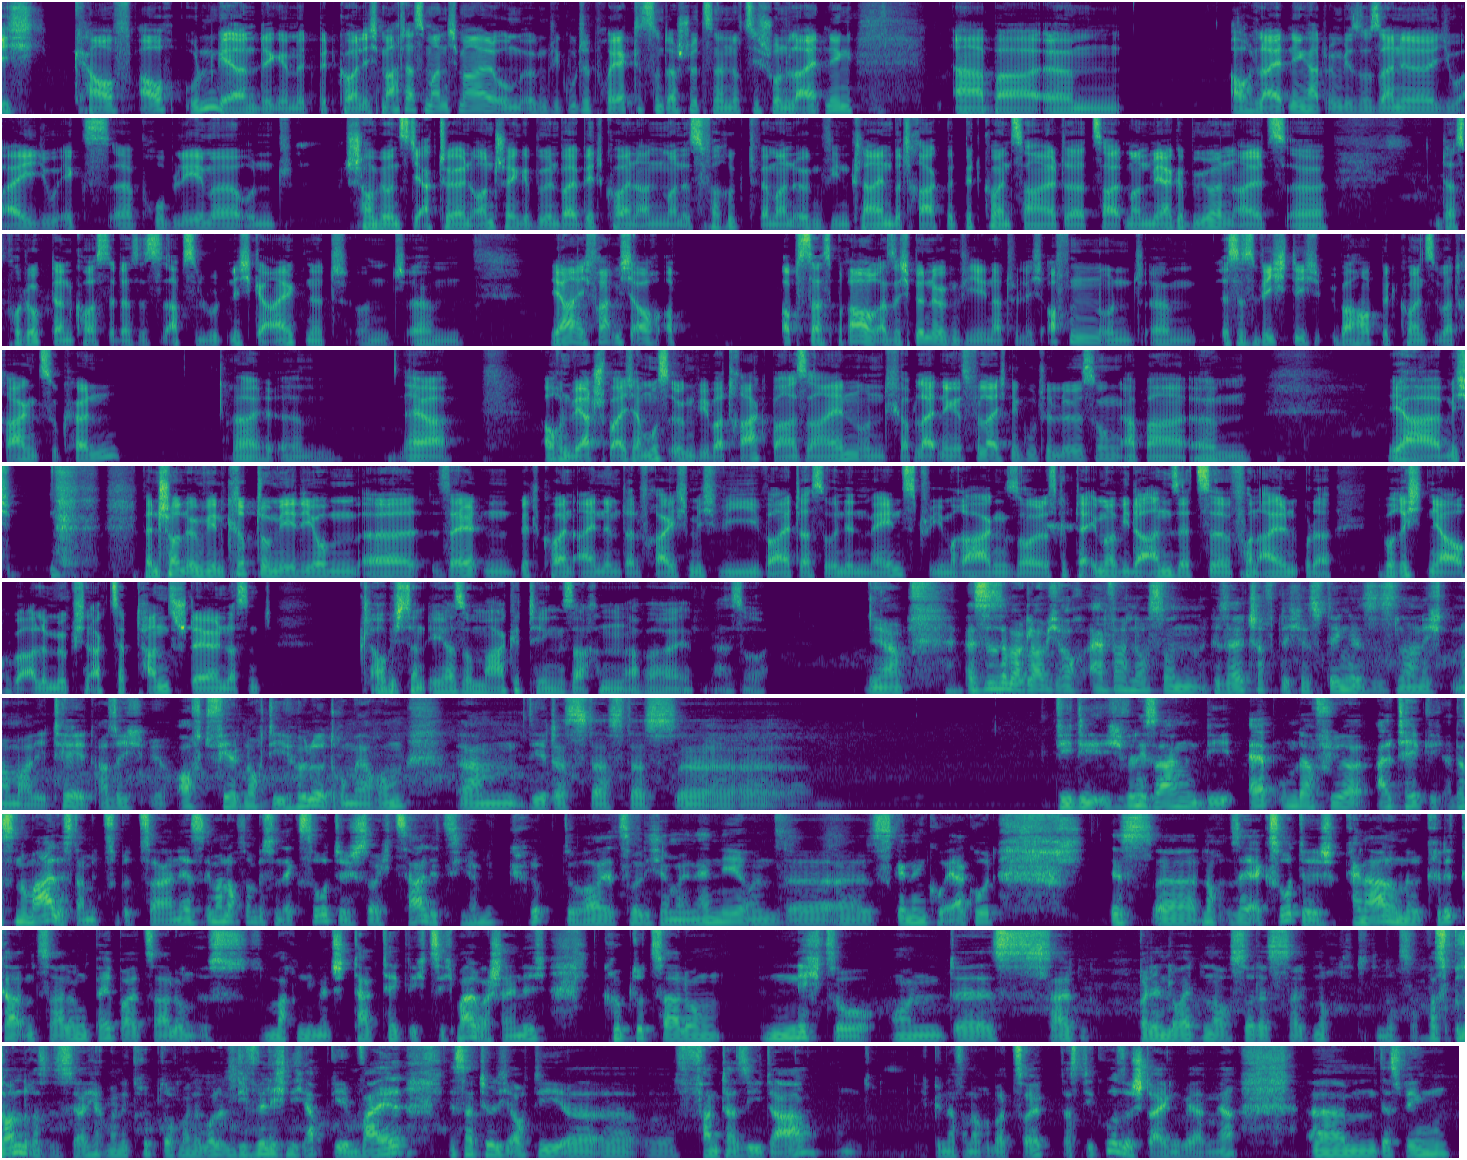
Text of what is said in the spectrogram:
ich kaufe auch ungern Dinge mit Bitcoin. Ich mache das manchmal, um irgendwie gute Projekte zu unterstützen. Dann nutze ich schon Lightning. Aber ähm, auch Lightning hat irgendwie so seine UI, UX-Probleme äh, und schauen wir uns die aktuellen On-Chain-Gebühren bei Bitcoin an. Man ist verrückt, wenn man irgendwie einen kleinen Betrag mit Bitcoin zahlt. Da zahlt man mehr Gebühren als äh, das Produkt dann kostet. Das ist absolut nicht geeignet. Und ähm, ja, ich frage mich auch, ob ob es das braucht. Also ich bin irgendwie natürlich offen und ähm, es ist wichtig, überhaupt Bitcoins übertragen zu können, weil, ähm, naja, auch ein Wertspeicher muss irgendwie übertragbar sein und ich glaube, Lightning ist vielleicht eine gute Lösung, aber ähm, ja, mich, wenn schon irgendwie ein Kryptomedium äh, selten Bitcoin einnimmt, dann frage ich mich, wie weit das so in den Mainstream ragen soll. Es gibt ja immer wieder Ansätze von allen oder die berichten ja auch über alle möglichen Akzeptanzstellen. Das sind glaube ich, dann eher so Marketing-Sachen, aber also. Ja, es ist aber, glaube ich, auch einfach noch so ein gesellschaftliches Ding. Es ist noch nicht Normalität. Also ich oft fehlt noch die Hülle drumherum, ähm, die das, das, das, äh, äh, die, die, ich will nicht sagen, die App, um dafür alltäglich das Normal ist, damit zu bezahlen. Er ist immer noch so ein bisschen exotisch. So, ich zahle jetzt hier mit Krypto. Jetzt hole ich ja mein Handy und äh, äh scanne den QR-Code ist äh, noch sehr exotisch. Keine Ahnung, eine Kreditkartenzahlung, PayPal-Zahlung ist, machen die Menschen tagtäglich zigmal wahrscheinlich. Kryptozahlung nicht so. Und äh, es ist halt bei den Leuten auch so, dass es halt noch, noch so was Besonderes ist. Ja, ich habe meine Krypto auf meiner Wallet und die will ich nicht abgeben, weil ist natürlich auch die äh, äh, Fantasie da und ich bin davon auch überzeugt, dass die Kurse steigen werden. Ja, ähm, deswegen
